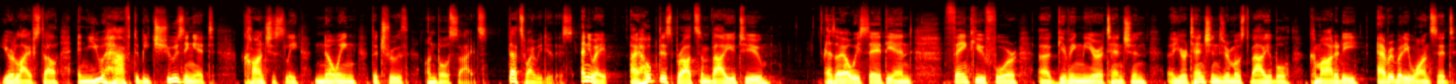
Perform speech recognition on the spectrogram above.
your lifestyle, and you have to be choosing it consciously, knowing the truth on both sides. That's why we do this. Anyway, I hope this brought some value to you as I always say at the end, thank you for uh, giving me your attention. Uh, your attention is your most valuable commodity Everybody wants it,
